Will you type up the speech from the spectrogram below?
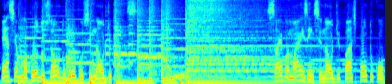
Essa é uma produção do grupo Sinal de Paz. Saiba mais em sinaldepaz.com.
